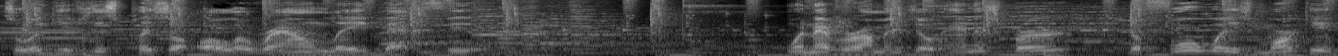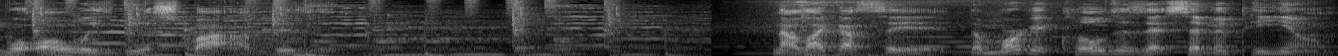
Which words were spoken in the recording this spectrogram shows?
so it gives this place an all around laid back feel. Whenever I'm in Johannesburg, the Fourways Market will always be a spot I visit. Now, like I said, the market closes at 7 p.m.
